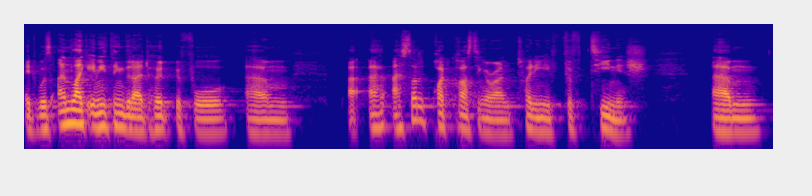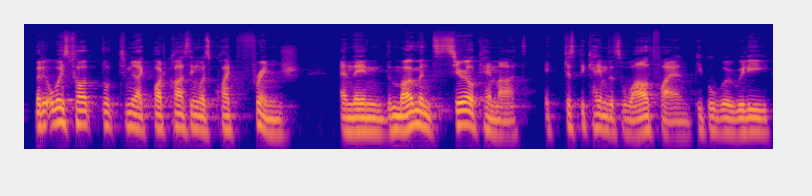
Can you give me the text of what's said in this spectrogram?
it was unlike anything that I'd heard before. Um, I, I started podcasting around 2015 ish. Um, but it always felt to me like podcasting was quite fringe. And then the moment Serial came out, it just became this wildfire, and people were really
